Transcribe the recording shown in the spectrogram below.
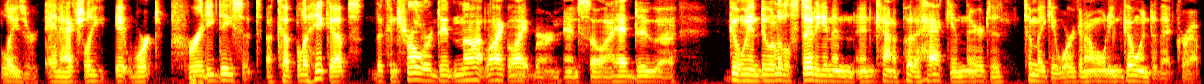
laser and actually it worked pretty decent. A couple of hiccups. The controller did not like Lightburn and so I had to uh, go in, do a little studying and, and kind of put a hack in there to, to make it work and I won't even go into that crap.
